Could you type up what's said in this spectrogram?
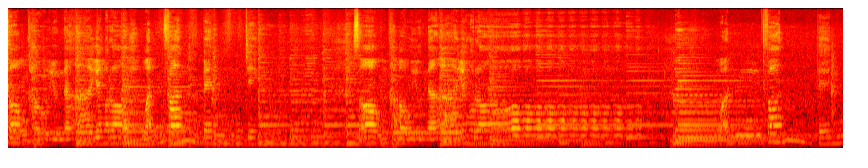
สองเท่าอยู่นายังรอ วันฝันเป็นจริง สองเท่าอยู่นายังรอ วันฝันเป็น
